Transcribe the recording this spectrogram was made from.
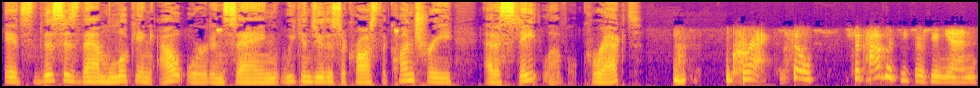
It's this is them looking outward and saying we can do this across the country at a state level, correct? Correct. So Chicago Teachers Union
